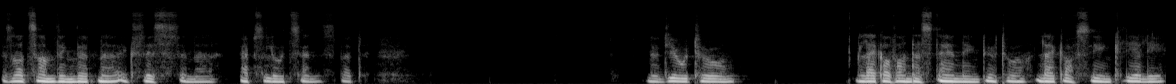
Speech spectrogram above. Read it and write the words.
It's not something that uh, exists in an absolute sense, but uh, due to lack of understanding, due to lack of seeing clearly,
